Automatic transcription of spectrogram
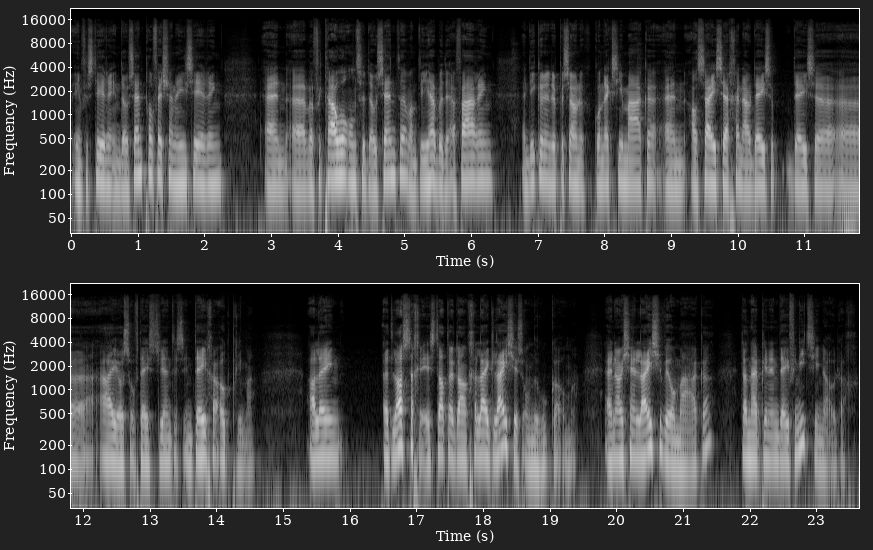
investeren in docentprofessionalisering. En uh, we vertrouwen onze docenten, want die hebben de ervaring. En die kunnen de persoonlijke connectie maken. En als zij zeggen, nou deze, deze uh, AIOS of deze student is integer, ook prima. Alleen het lastige is dat er dan gelijk lijstjes om de hoek komen. En als je een lijstje wil maken, dan heb je een definitie nodig.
